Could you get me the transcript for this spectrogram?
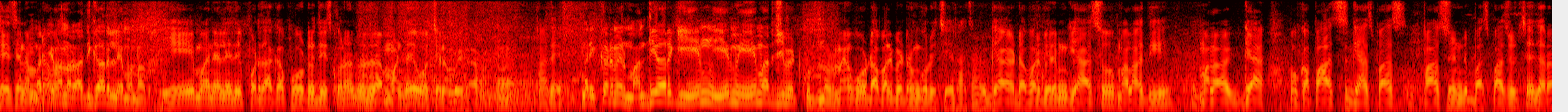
చేసినాం. మరి ఏమన్నారు? అధికారులు ఏమన్నారు? ఏమని లేదు ఇప్పటిదాకా ఫోటో తీసుకున్నాను రమ్మంటే వచ్చినాం ఇక. అదే. మరి ఇక్కడ మీరు మంత్రి గారికి ఏం ఏం ఏం అర్జీ పెట్టుకుంటున్నారు? మేము డబల్ బెడ్రూమ్ గురించి డబల్ బెడ్రూమ్ గ్యాస్ మళ్ళీ అది మళ్ళీ గ్యా ఒక pass gas pass pass bus pass ఇస్తే జర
